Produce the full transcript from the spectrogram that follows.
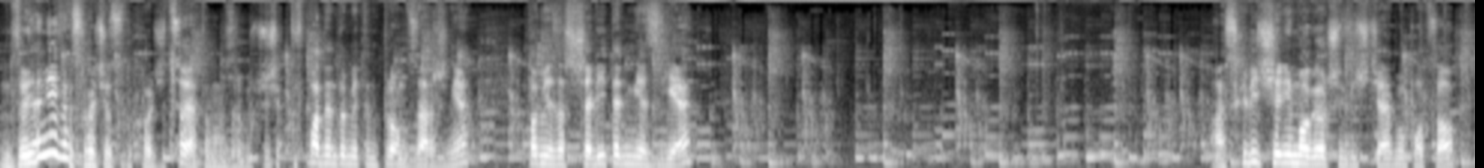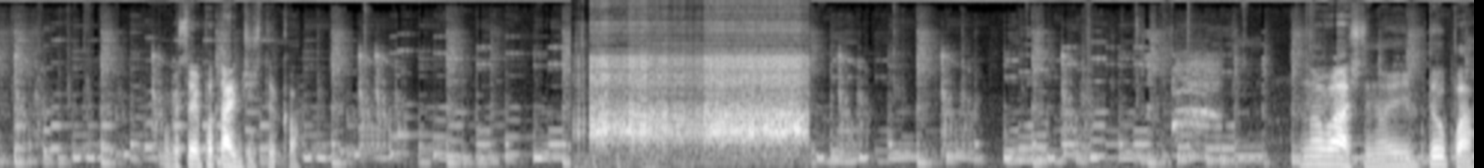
No to ja nie wiem, słuchajcie, o co tu chodzi. Co ja to mam zrobić? Przecież jak tu wpadnę, to mnie ten prąd zarżnie. To mnie zastrzeli, ten mnie zje. A schylić się nie mogę oczywiście, bo po co? Mogę sobie potańczyć tylko. No właśnie, no i dupa.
